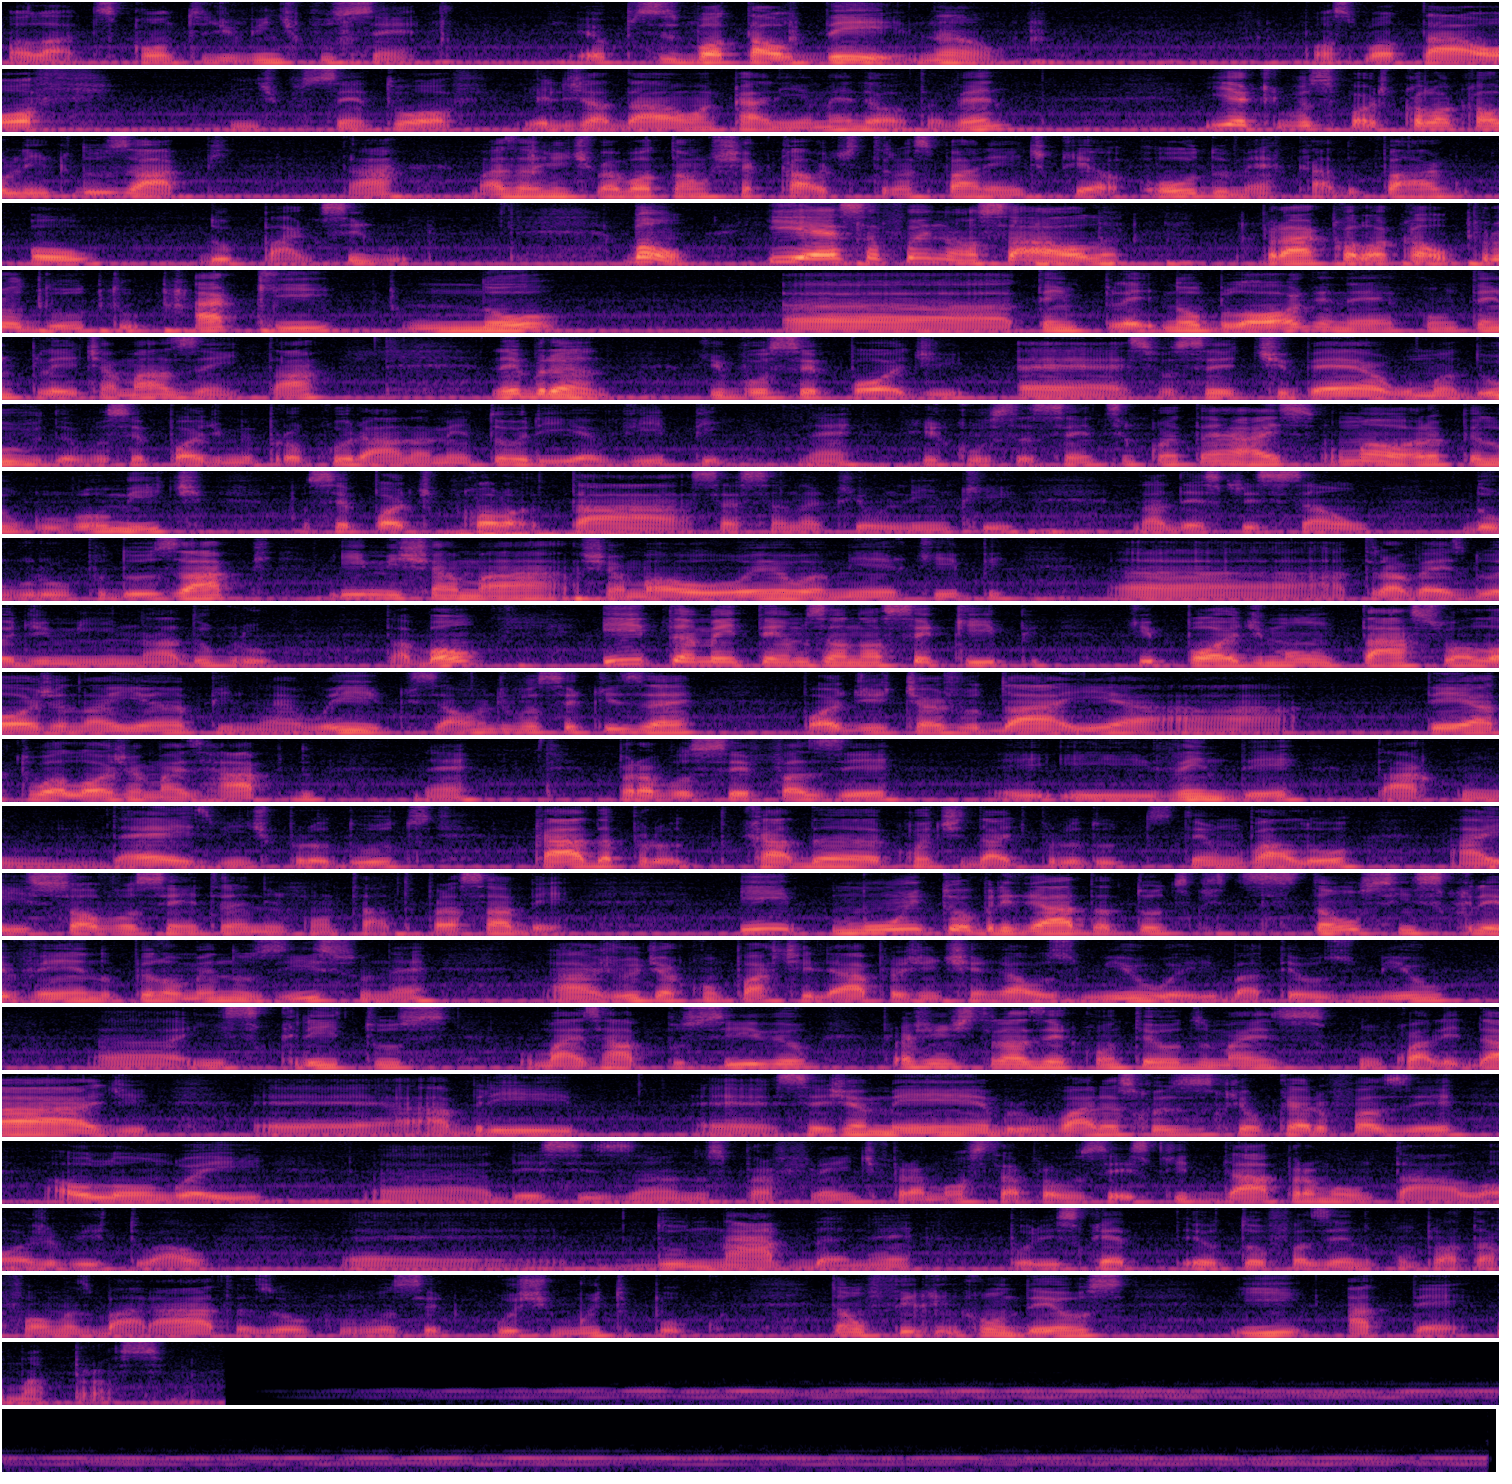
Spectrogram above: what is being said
Olha lá, desconto de 20%. Eu preciso botar o D? Não. Posso botar off, 20% off. Ele já dá uma carinha melhor, tá vendo? E aqui você pode colocar o link do Zap, tá? Mas a gente vai botar um checkout transparente que é ou do Mercado Pago ou do PagSeguro. Bom, e essa foi nossa aula para colocar o produto aqui no uh, template, no blog, né, com template armazém, tá? Lembrando que você pode, é, se você tiver alguma dúvida, você pode me procurar na mentoria VIP, né, que custa 150 reais, uma hora pelo Google Meet. Você pode estar tá acessando aqui o link na descrição do grupo do Zap e me chamar, chamar ou eu, a minha equipe, uh, através do admin lá do grupo, tá bom? E também temos a nossa equipe que pode montar sua loja na Yamp, na Wix, aonde você quiser, pode te ajudar aí a, a ter a tua loja mais rápido, né? Para você fazer e, e, vender, tá? Com 10, 20 produtos, cada, cada quantidade de produtos tem um valor, aí só você entrando em contato para saber. E muito obrigado a todos que estão se inscrevendo, pelo menos isso, né? Ajude a compartilhar para a gente chegar aos mil aí, bater os mil uh, inscritos o mais rápido possível, para a gente trazer conteúdos mais com qualidade, é, abrir, é, seja membro, várias coisas que eu quero fazer ao longo aí uh, desses anos para frente, para mostrar para vocês que dá para montar a loja virtual é, do nada, né? Por isso que é, eu estou fazendo com plataformas baratas ou que você custe muito pouco. Então fiquem com Deus e até uma próxima.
